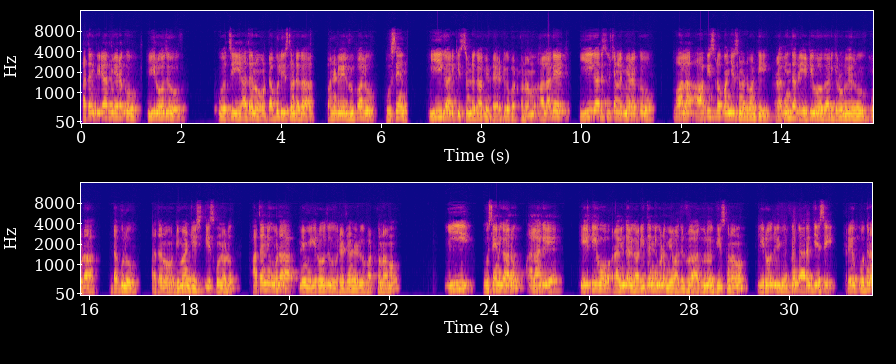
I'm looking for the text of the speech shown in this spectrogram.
అతని ఫిర్యాదు మేరకు ఈ రోజు వచ్చి అతను డబ్బులు ఇస్తుండగా పన్నెండు వేల రూపాయలు హుసేన్ ఈ గారికి ఇస్తుండగా మేము డైరెక్ట్గా పట్టుకున్నాము. అలాగే ఈ గారి సూచనల మేరకు వాళ్ళ ఆఫీస్లో పనిచేస్తున్నటువంటి రవీందర్ ఏటీఓ గారికి రెండు వేలు కూడా డబ్బులు అతను డిమాండ్ చేసి తీసుకున్నాడు. అతన్ని కూడా మేము ఈ రోజు రెడ్ హ్యాండెడ్గా పట్టుకున్నాము. ఈ హుసేన్ గారు అలాగే ఏటీఓ రవీందర్ గారు ఇద్దరిని కూడా మేము అదుపు అదుపులోకి తీసుకున్నాము. ఈ రోజు ఈ ఇద్దరిని అరెస్ట్ చేసి రేపు పొద్దున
